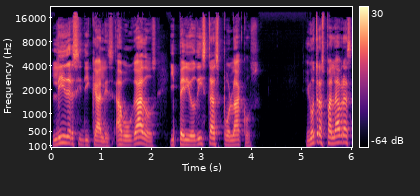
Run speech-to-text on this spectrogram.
líderes sindicales, abogados y periodistas polacos. En otras palabras,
